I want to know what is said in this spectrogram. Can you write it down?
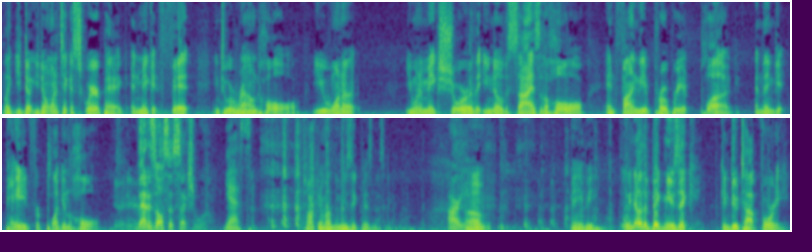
Like you don't you don't want to take a square peg and make it fit into a round hole. You want to you want to make sure that you know the size of the hole and find the appropriate plug, and then get paid for plugging the hole. That is also sexual. Yes. Talking about the music business, people. Are you? Um, maybe we know the big music can do top forty.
